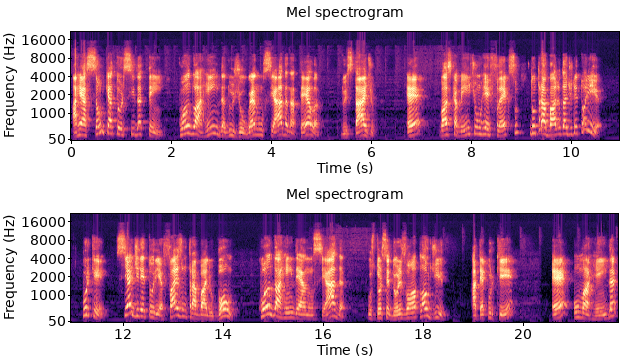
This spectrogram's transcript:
A reação que a torcida tem quando a renda do jogo é anunciada na tela do estádio, é basicamente um reflexo do trabalho da diretoria. Por quê? Se a diretoria faz um trabalho bom, quando a renda é anunciada, os torcedores vão aplaudir. Até porque é uma renda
